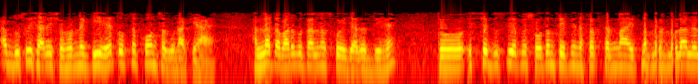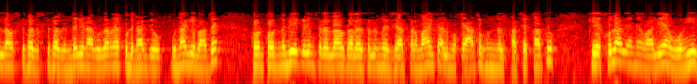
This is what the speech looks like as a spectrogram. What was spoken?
اب دوسری شادی شوہر نے کی ہے تو اس نے کون سا گناہ کیا ہے؟ اللہ تبارک و تعالیٰ نے اس کو اجازت دی ہے۔ تو اس سے دوسری اپنی سوتن سے اتنی نفرت کرنا، اتنا اللہ اس کے ساتھ، اس کے ساتھ زندگی نہ گزارنا خود گناہ کی بات ہے۔ اور نبی کریم صلی اللہ تعالی وسلم نے ارشاد فرمایا کہ المقیات ہن الفاصقات کہ خلا لینے والی وہی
